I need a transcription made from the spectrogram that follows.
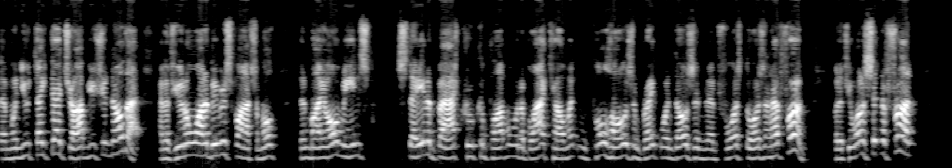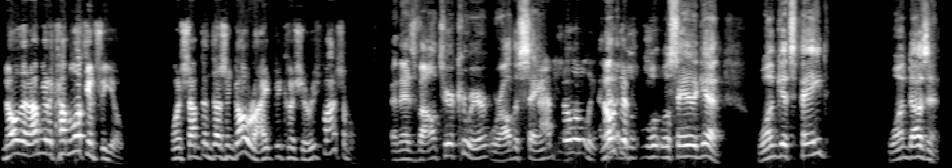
and when you take that job, you should know that. And if you don't want to be responsible, then by all means, stay in a back crew compartment with a black helmet and pull hose and break windows and, and force doors and have fun But if you want to sit in the front, know that I'm going to come looking for you when something doesn't go right because you're responsible. And that's volunteer career. We're all the same. Absolutely. And No that- difference. We'll, we'll say it again. One gets paid, one doesn't.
